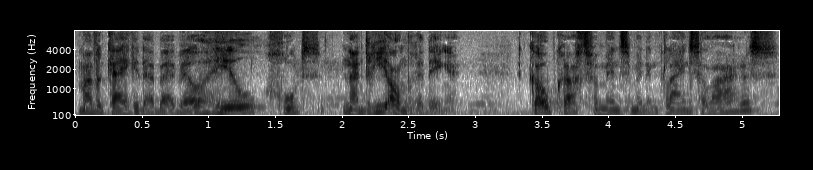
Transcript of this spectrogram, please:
Maar we kijken daarbij wel heel goed naar drie andere dingen. De koopkracht van mensen met een klein salaris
